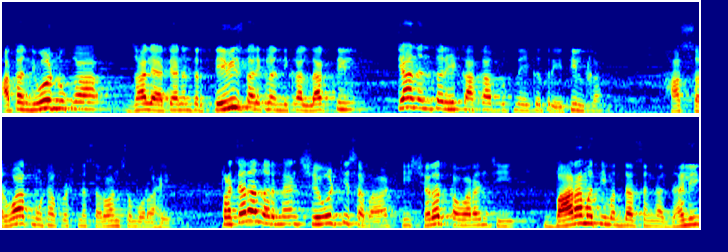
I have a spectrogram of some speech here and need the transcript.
आता निवडणुका झाल्या त्यानंतर तेवीस तारखेला निकाल लागतील. त्यानंतर हे काका पुतणे एकत्र येतील का? हा सर्वात मोठा प्रश्न सर्वांसमोर आहे. प्रचारादरम्यान शेवटची सभा ही शरद पवारांची बारामती मतदारसंघात झाली.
